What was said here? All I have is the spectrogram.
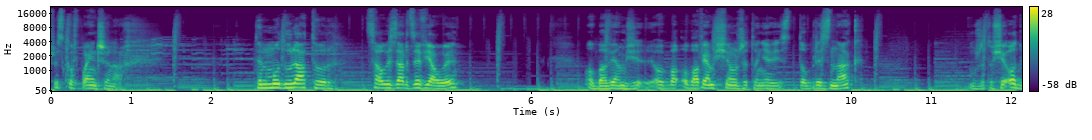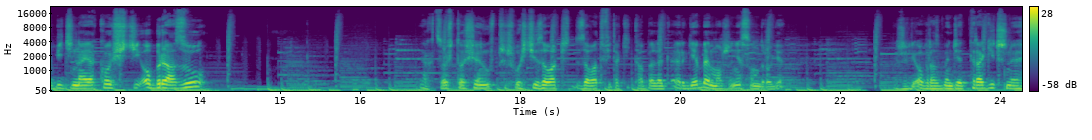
Wszystko w pajęczynach. Ten modulator cały zardzewiały. Obawiam się, oba, obawiam się, że to nie jest dobry znak. Może to się odbić na jakości obrazu. Jak coś, to się w przyszłości załatwi, załatwi taki kabelek RGB, może nie są drogie. Jeżeli obraz będzie tragiczny,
